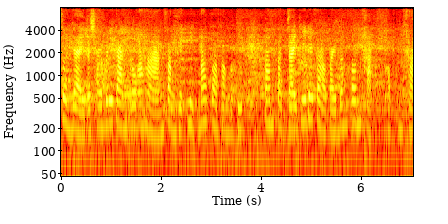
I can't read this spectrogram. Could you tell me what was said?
ส่วนใหญ่จะใช้บริการโรงอาหารฝั่งเทคนิคมากกว่าฝั่งบัพิตตามปัจจัยที่ได้กล่าวไปเบื้องต้นค่ะ ขอบคุณค่ะ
